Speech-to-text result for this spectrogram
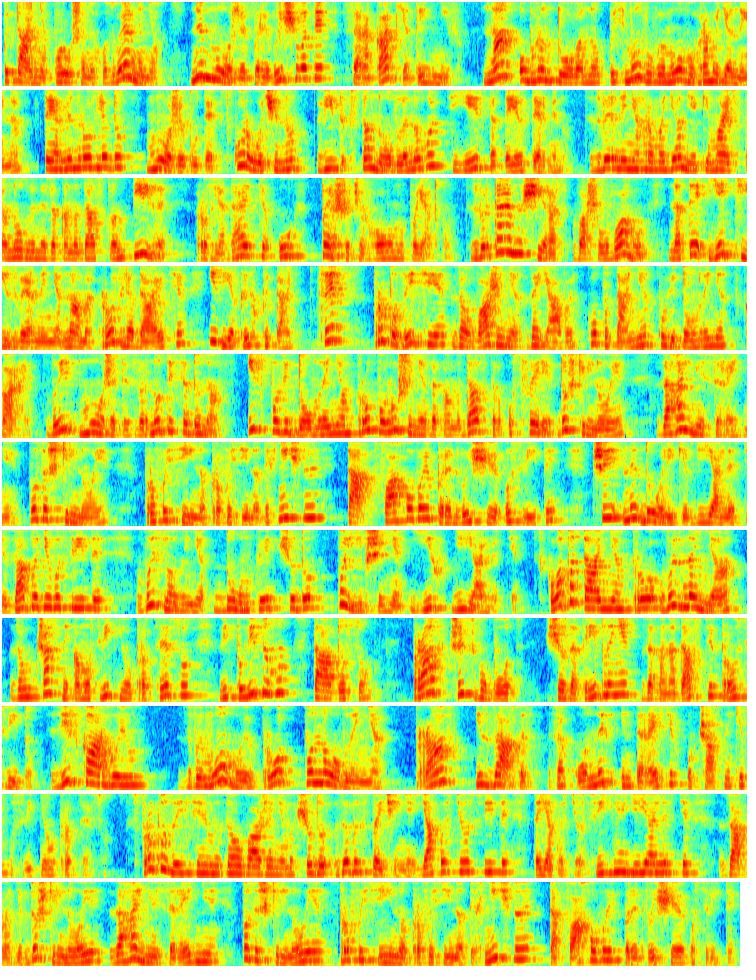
питання, порушених у зверненнях, не може перевищувати 45 днів. На обґрунтовану письмову вимогу громадянина термін розгляду може бути скорочено від встановленого цією статтею терміну. Звернення громадян, які мають встановлене законодавством пільги, розглядаються у першочерговому порядку. Звертаємо ще раз вашу увагу на те, які звернення нами розглядаються і з яких питань. Це пропозиції, зауваження, заяви, клопотання, повідомлення, скарги. Ви можете звернутися до нас із повідомленням про порушення законодавства у сфері дошкільної, загальної середньої, позашкільної, професійно-професійно-технічної та фахової передвищої освіти чи недоліків діяльності закладів освіти, висловлення думки щодо поліпшення їх діяльності, з клопотанням про визнання за учасникам освітнього процесу відповідного статусу, прав чи свобод, що закріплені в законодавстві про освіту, зі скаргою, з вимогою про поновлення прав і захист законних інтересів учасників освітнього процесу. З пропозиціями, зауваженнями щодо забезпечення якості освіти та якості освітньої діяльності закладів дошкільної, загальної середньої, позашкільної, професійно-професійно-технічної та фахової передвищої освіти.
